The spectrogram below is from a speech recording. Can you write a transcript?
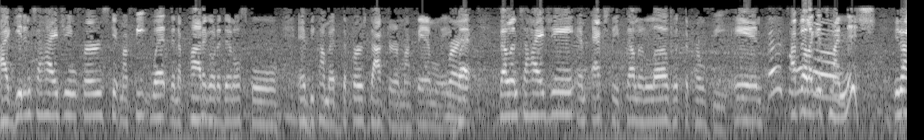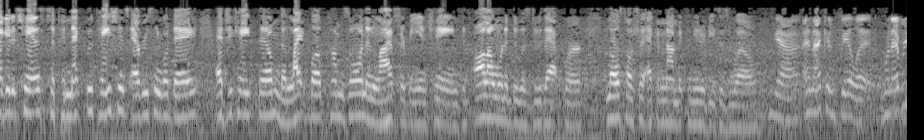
I get into hygiene first, get my feet wet, then apply to go to dental school and become a, the first doctor in my family. Right. But fell into hygiene and actually fell in love with the Prophy. And That's I feel like it's my niche. You know, I get a chance to connect with patients every single day, educate them, the light bulb comes on and lives are being changed. And all I want to do is do that for low socioeconomic communities as well. Yeah, and I can feel it. Whenever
